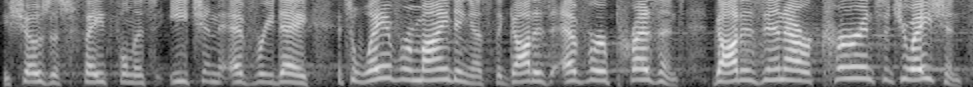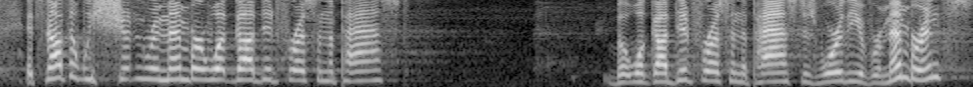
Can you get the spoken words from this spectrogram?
He shows us faithfulness each and every day. It's a way of reminding us that God is ever present. God is in our current situation. It's not that we shouldn't remember what God did for us in the past, but what God did for us in the past is worthy of remembrance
